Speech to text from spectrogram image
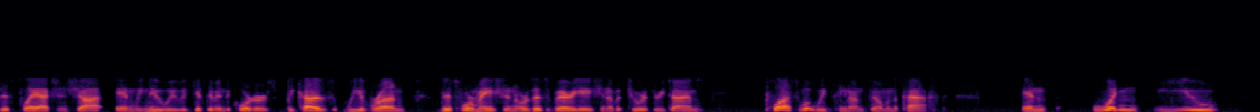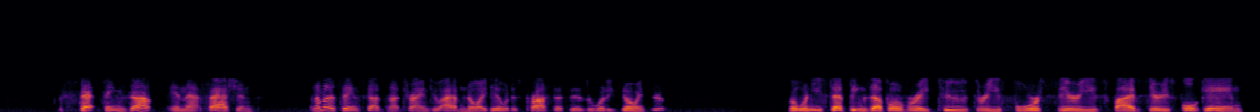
this play action shot, and we knew we would get them into quarters because we have run this formation or this variation of it two or three times, plus what we'd seen on film in the past. And when you set things up in that fashion, and I'm not saying Scott's not trying to, I have no idea what his process is or what he's going through. But when you set things up over a two, three, four series, five series full game,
